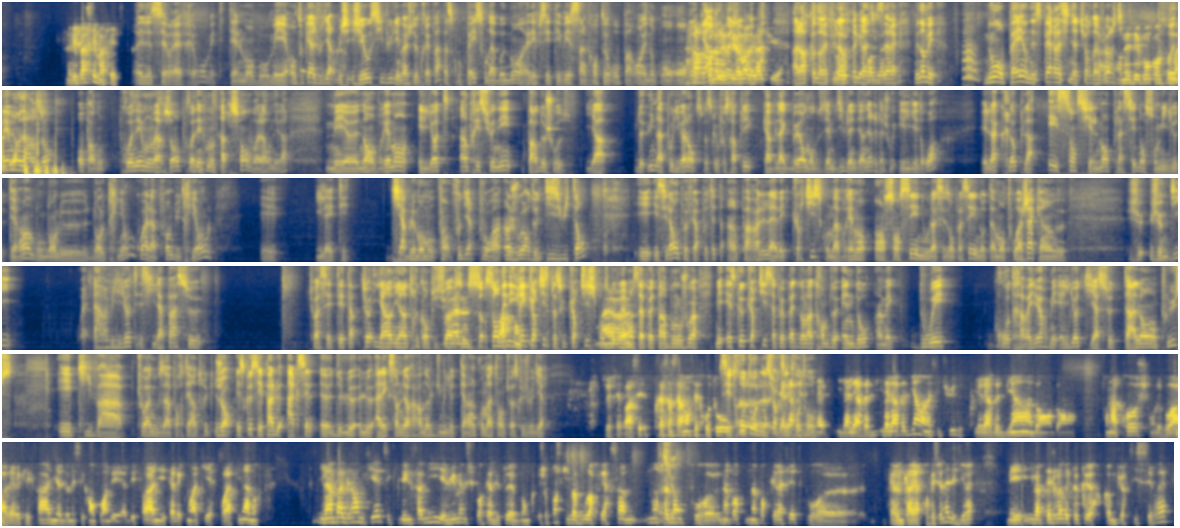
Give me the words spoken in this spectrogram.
Elle est passée ma fête. Ouais, C'est vrai, frérot, mais t'es tellement beau. Mais en tout cas, je veux dire, j'ai aussi vu les matchs de prépa parce qu'on paye son abonnement à LFC TV 50 euros par an et donc on, on Alors regarde qu'on les aurait matchs pu de l'avoir prépa. gratuit. hein. Alors qu'on aurait pu l'avoir gratuit, c'est vrai. Mais non, mais Nous, on paye, on espère la signature d'un joueur. Je on dis, est des bons prenez consommateurs. mon argent. Oh, pardon. Prenez mon argent, prenez mon argent. Voilà, on est là. Mais euh, non, vraiment, Elliott, impressionné par deux choses. Il y a de une, la polyvalence. Parce qu'il faut se rappeler qu'à Blackburn, en deuxième div l'année dernière, il a joué ailier droit. Et là, Klopp l'a essentiellement placé dans son milieu de terrain, donc dans le, triangle, quoi, à la pointe du triangle. Et il a été diablement bon. Enfin, faut dire pour un, joueur de 18 ans, et, c'est là où on peut faire peut-être un parallèle avec Curtis, qu'on a vraiment encensé, nous, la saison passée, et notamment toi, Jacques. hein, je, me dis, ouais, est-ce qu'il a pas ce. Tu vois, éteinte- Tu vois, il y, a un- il y a un truc en plus, tu vois, Ouais, sans, dénigrer Curtis, parce que Curtis, je pense Ouais, que vraiment ça peut être un bon joueur. Mais est-ce que Curtis, ça peut pas être dans la trempe de Endo, un mec doué, gros travailleur, mais Elliott qui a ce talent en plus et qui va, tu vois, nous apporter un truc? Genre, est-ce que c'est pas le, Axel, euh, de- le, le Alexander Arnold du milieu de terrain qu'on attend Tu vois ce que je veux dire? Je sais pas, très sincèrement, c'est trop tôt. C'est trop tôt, bien sûr il que c'est trop tôt. il a- l'air d'être il a l'air d'être bien dans l'attitude, il a l'air d'être bien dans, dans son approche. On le voit aller avec les fans, il a donné ses à des, à des fans, il était avec moi à Kiev pour la finale. Donc, il a un background qui aide, c'est qu'il a une famille et lui-même supporter du club. Donc, je pense qu'il va vouloir faire ça non Bien seulement pour euh, n'importe n'importe quel athlète pour euh, faire une carrière professionnelle, je dirais, mais il va peut-être jouer avec le cœur, comme Curtis, c'est vrai.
